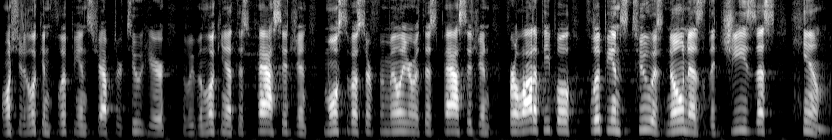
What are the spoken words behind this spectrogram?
I want you to look in Philippians chapter 2 here. We've been looking at this passage, and most of us are familiar with this passage. And for a lot of people, Philippians 2 is known as the Jesus hymn.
